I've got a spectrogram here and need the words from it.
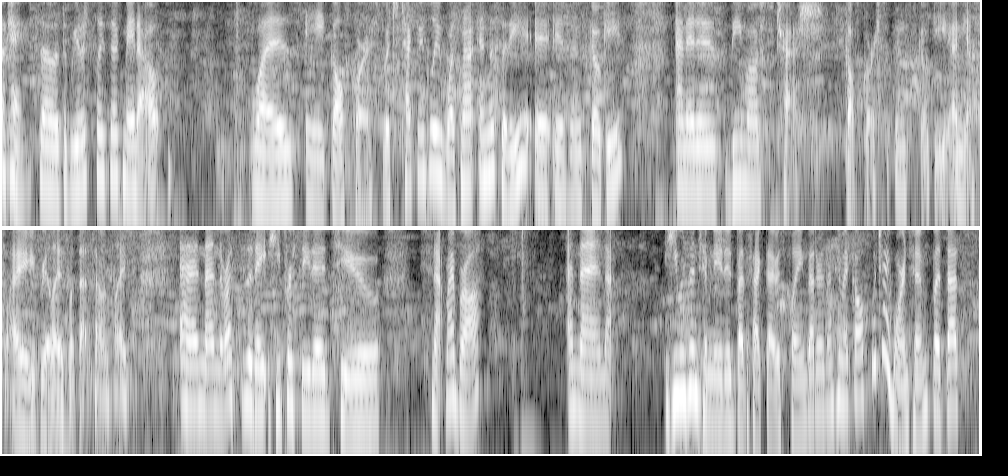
Okay, so the weirdest place I've made out was a golf course, which technically was not in the city. It is in Skokie, and it is the most trash golf course in Skokie. And yes, I realize what that sounds like. And then the rest of the date, he proceeded to snap my bra, and then he was intimidated by the fact that I was playing better than him at golf, which I warned him, but that's,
